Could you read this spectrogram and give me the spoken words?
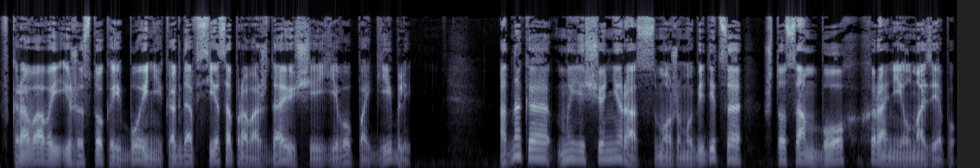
В кровавой и жестокой бойне, когда все сопровождающие его погибли, Однако мы еще не раз сможем убедиться, что сам Бог хранил Мазепу.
